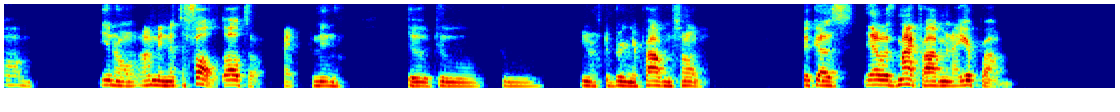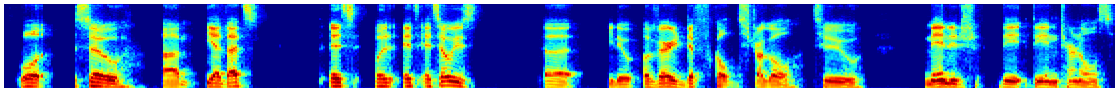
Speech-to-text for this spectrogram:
um, you know, I mean, it's a fault also, right? I mean, to to to you know to bring your problems home because that was my problem, not your problem. Well, so um, yeah, that's it's it's it's always uh, you know a very difficult struggle to manage the the internals,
